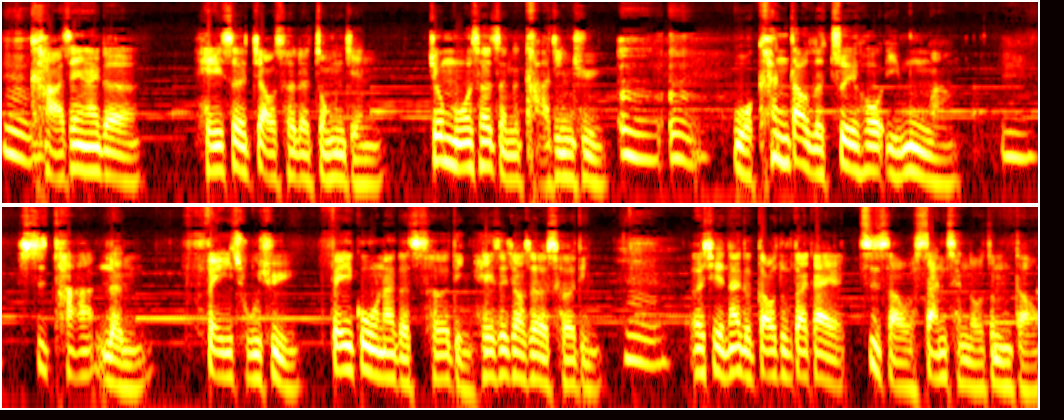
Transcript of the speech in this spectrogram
嗯卡在那个黑色轿车的中间，就摩托车整个卡进去。嗯嗯我看到的最后一幕啊，嗯是他人飞出去，飞过那个车顶，黑色轿车的车顶，嗯而且那个高度大概至少有三层楼这么高。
